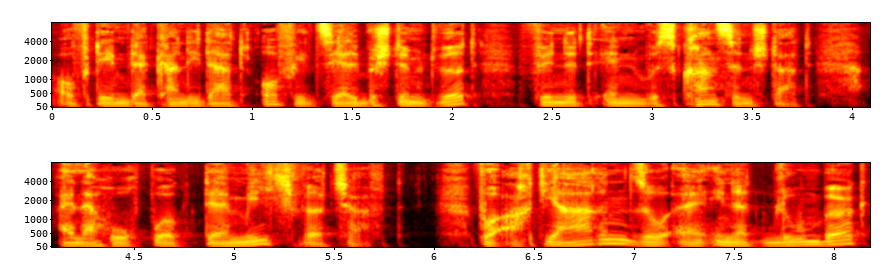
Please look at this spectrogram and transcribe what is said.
auf dem der Kandidat offiziell bestimmt wird, findet in Wisconsin statt, einer Hochburg der Milchwirtschaft. Vor acht Jahren, so erinnert Bloomberg,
